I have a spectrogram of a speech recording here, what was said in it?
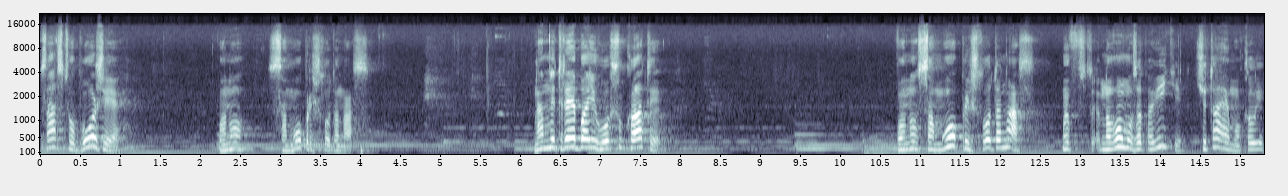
Царство Божє, воно само прийшло до нас. Нам не треба його шукати. Воно само прийшло до нас. Ми в новому заповіті читаємо, коли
